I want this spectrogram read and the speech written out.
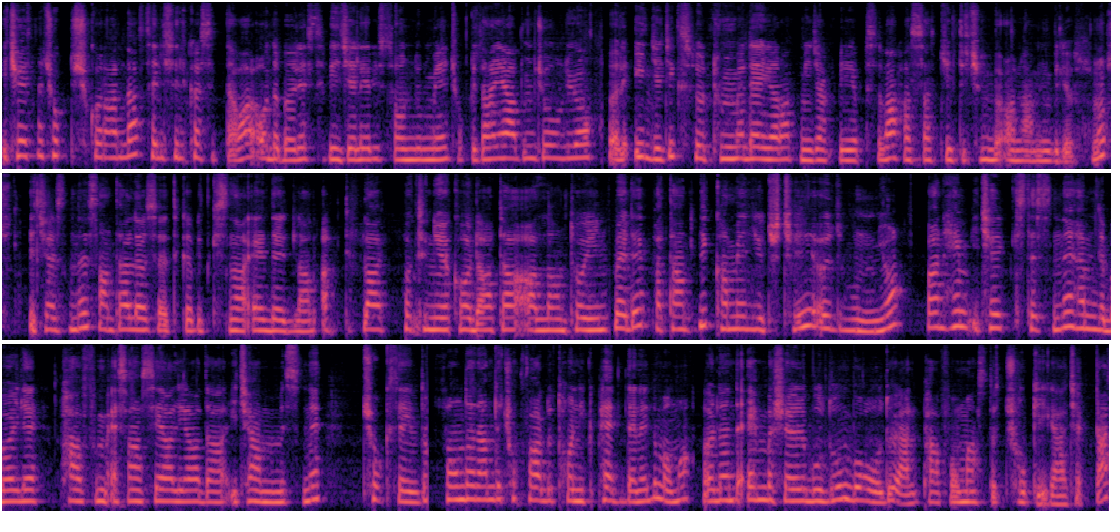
İçerisinde çok düşük oranda salisilik asit de var. O da böyle sivilceleri söndürmeye çok güzel yardımcı oluyor. Böyle incecik sürtünme de yaratmayacak bir yapısı var. Hassas cilt için bir önemli biliyorsunuz. İçerisinde Santalya Asiatica bitkisinden elde edilen aktifler, Cotinea cordata, allantoin ve de patentli kamelya çiçeği özü bulunuyor. Ben hem içerik listesinde hem de böyle parfüm, esansiyel yağ da içermemesini çok sevdim. Son dönemde çok farklı tonik pad denedim ama aralarında en başarılı bulduğum bu oldu. Yani performans da çok iyi gerçekten.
